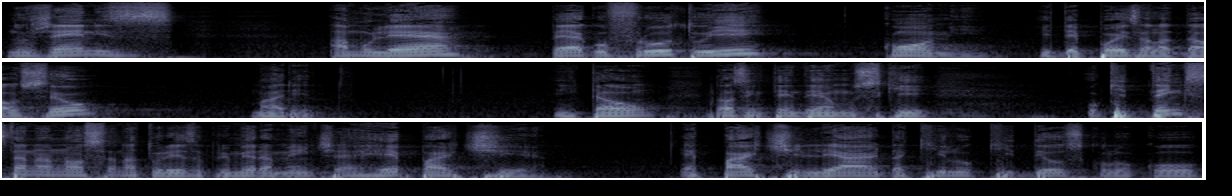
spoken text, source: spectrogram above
no Gênesis a mulher pega o fruto e come, e depois ela dá ao seu marido. Então, nós entendemos que o que tem que estar na nossa natureza, primeiramente, é repartir, é partilhar daquilo que Deus colocou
